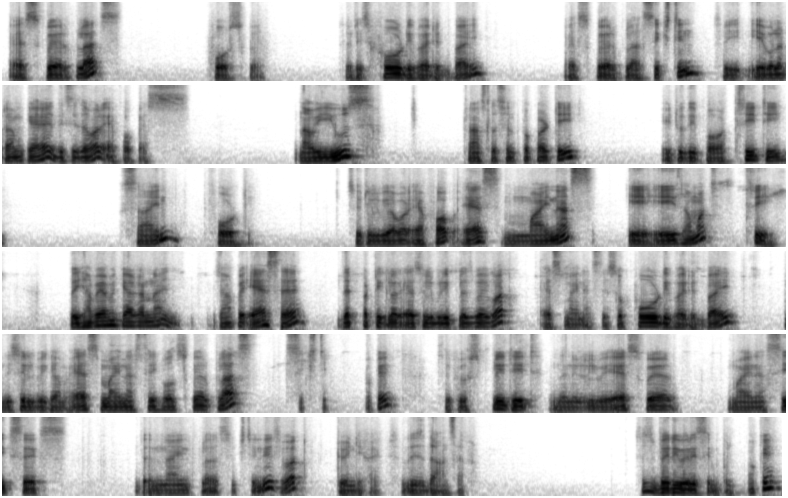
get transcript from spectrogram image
s square plus 4 square. So it is 4 divided by s square plus 16. So ये वाला term क्या है? This is our f of s. Now we use translation property e to the power 3t sine 4t. So it will be our f of s minus a. a is how much? 3. तो यहाँ पे हमें क्या करना है जहाँ पे s है that particular s will be replaced by what? s minus 3. So 4 divided by this will become s minus 3 whole square plus 60. Okay. So if you split it, then it will be s square minus 6x, then 9 plus 16 is what? 25. So this is the answer. This is very, very simple. Okay.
